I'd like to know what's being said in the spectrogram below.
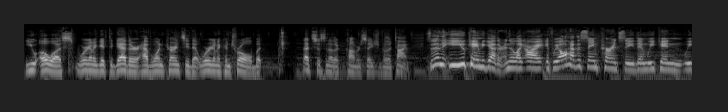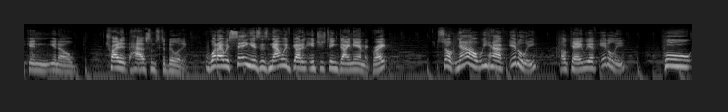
You owe us. We're going to get together, have one currency that we're going to control. But that's just another conversation for another time. So then the EU came together and they're like, all right, if we all have the same currency, then we can, we can, you know, try to have some stability. What I was saying is, is now we've got an interesting dynamic, right? So now we have Italy, okay? We have Italy who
